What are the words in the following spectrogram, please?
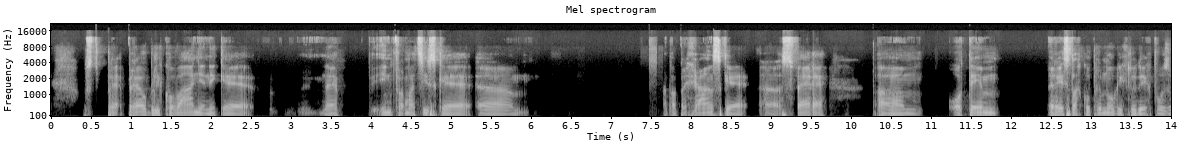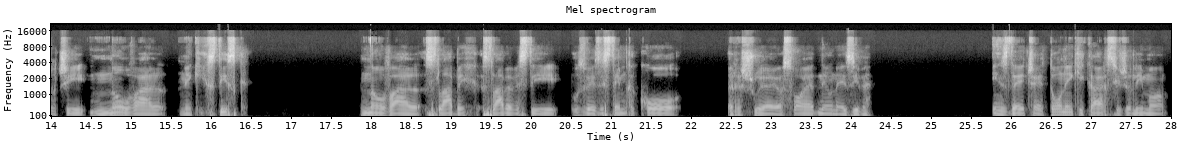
pre, preoblikovanje neke. Ne, Informacijske um, pa prehranske uh, sfere. Um, o tem res lahko pri mnogih ljudeh povzroči nov val nekih stisk, nov val slabih, slabe vesti v zvezi s tem, kako rešujejo svoje dnevne izzive. In zdaj, če je to nekaj, kar si želimo,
